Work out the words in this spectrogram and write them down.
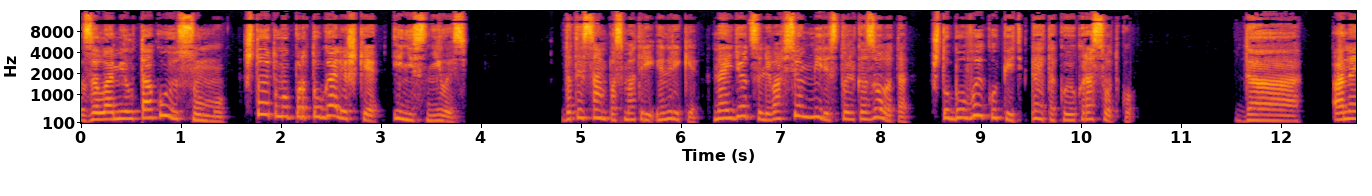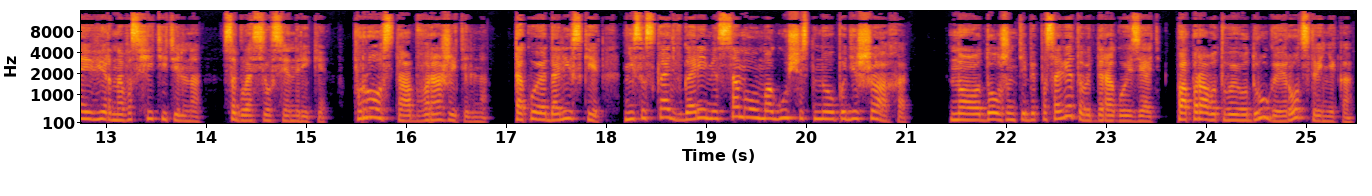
заломил такую сумму, что этому португалишке и не снилось. Да ты сам посмотри, Энрике, найдется ли во всем мире столько золота, чтобы выкупить этакую красотку? Да, она и верно восхитительна, согласился Энрике. Просто обворожительно. Такой одолиски не сыскать в гареме самого могущественного падишаха. Но должен тебе посоветовать, дорогой зять, по праву твоего друга и родственника,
